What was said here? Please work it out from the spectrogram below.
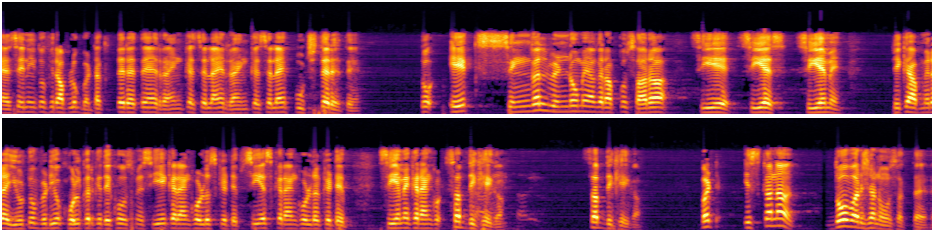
ऐसे नहीं तो फिर आप लोग भटकते रहते हैं रैंक कैसे लाएँ रैंक कैसे लाएँ, पूछते रहते हैं। तो एक सिंगल विंडो में अगर आपको सारा सी ए सी एस सी एम ए ठीक है, आप मेरा यूट्यूब वीडियो खोल करके देखो, उसमें सीए के रैंक होल्डर्स के टिप सी एस के रैंक होल्डर के टिप सीएमए के रैंक सब दिखेगा। सब दिखेगा। बट इसका ना दो वर्जन हो सकता है।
